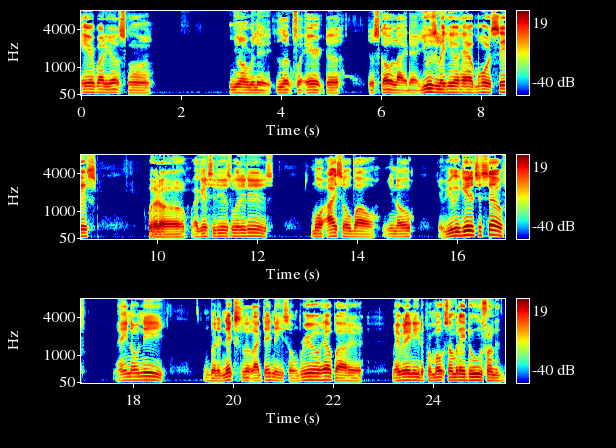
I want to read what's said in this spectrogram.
everybody else going, you don't really look for Eric to to score like that. Usually he'll have more assists, but uh, I guess it is what it is. More ISO ball, you know. If you could get it yourself, ain't no need. But the Knicks look like they need some real help out here. Maybe they need to promote some of their dudes from the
